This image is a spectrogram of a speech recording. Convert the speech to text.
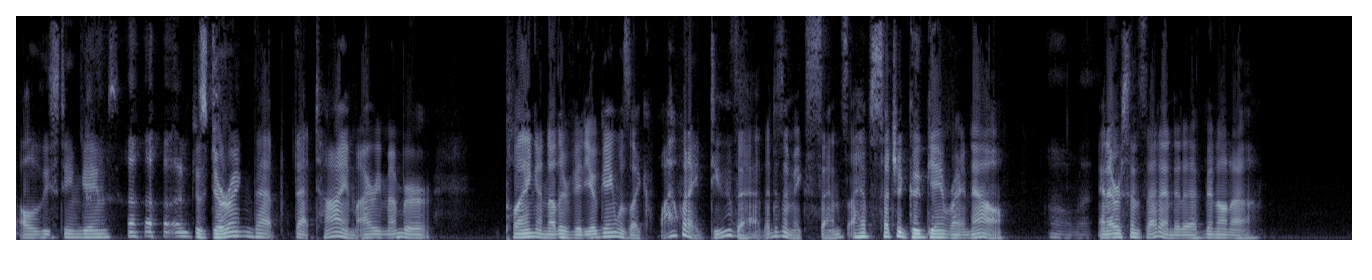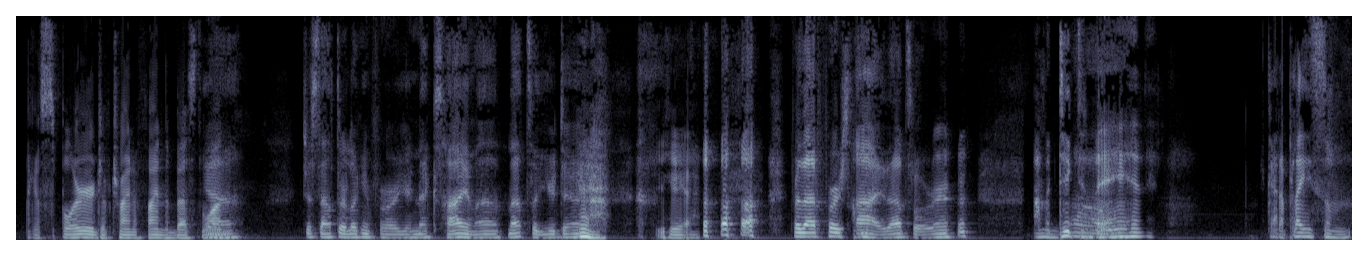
all of these Steam games. Because during that that time, I remember playing another video game was like, why would I do that? That doesn't make sense. I have such a good game right now, oh man. and ever since that ended, I've been on a like a splurge of trying to find the best one. Yeah. Just out there looking for your next high, man. That's what you're doing. yeah, for that first high, that's what we're I'm addicted, Oh. man. Gotta play some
